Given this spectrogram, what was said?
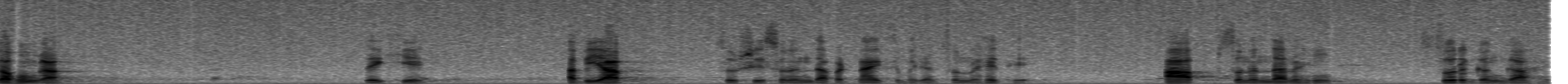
कहूँगा। देखिए, अभी आप सुश्री सुनंदा पटनायक से भजन सुन रहे थे। आप सुनंदा नहीं सुर गंगा है।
